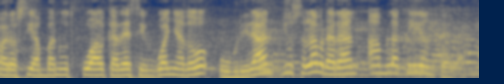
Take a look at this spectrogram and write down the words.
Però si han venut qualque dècim guanyador, obriran i ho celebraran amb la clientela.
